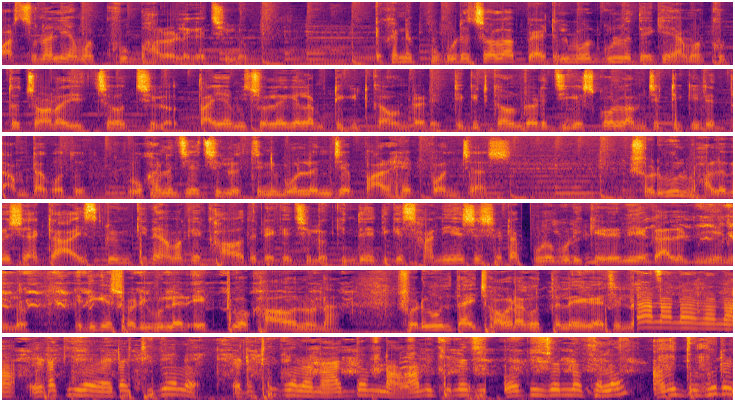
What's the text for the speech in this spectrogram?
পার্সোনালি আমার খুব ভালো লেগেছিল। এখানে পুকুরে চলা প্যাডেল বোটগুলো দেখে আমার খুব তো চড়ার ইচ্ছা হচ্ছিল। তাই আমি চলে গেলাম টিকিট কাউন্টারে। টিকিট কাউন্টারে জিজ্ঞেস করলাম যে টিকিটের দামটা কত? ওখানে যে ছিল, তিনি বললেন যে পার হেড পঞ্চাশ। শরীফুল ভালোবেসে একটা আইসক্রিম কিনে আমাকে খাওয়াতে ডেকেছিল। কিন্তু এদিকে সানি এসে সেটা পুরোপুরি কেড়ে নিয়ে গালে নিয়ে নিল। এদিকে শরিবুলের একটুও খাওয়া হলো না। শরিবুল তাই ঝগড়া করতে লেগে গেছে। না না না না না না এটা কি হলো? এটা ঠিক হলো? এটা ঠিক হলো না, একদম না। আমি কিনেছি। ও কি জন্য খেলো? আমি দুপুরে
